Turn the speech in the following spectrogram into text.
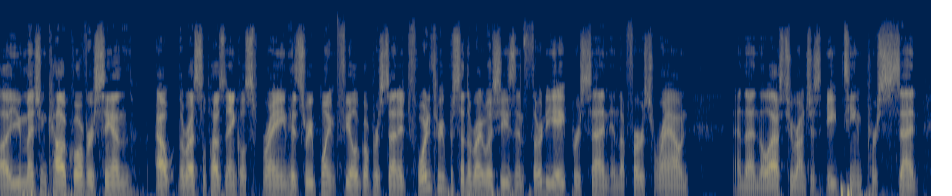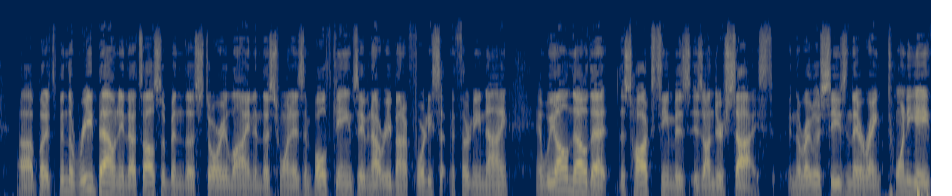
Uh, you mentioned Kyle Korver, Sam out the rest of the playoffs ankle sprain. His three-point field goal percentage, 43% in the regular season, 38% in the first round, and then the last two rounds just 18%. Uh, but it's been the rebounding that's also been the storyline in this one. Is in both games they've out rebounded 47 to 39, and we all know that this Hawks team is is undersized. In the regular season, they were ranked 28th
